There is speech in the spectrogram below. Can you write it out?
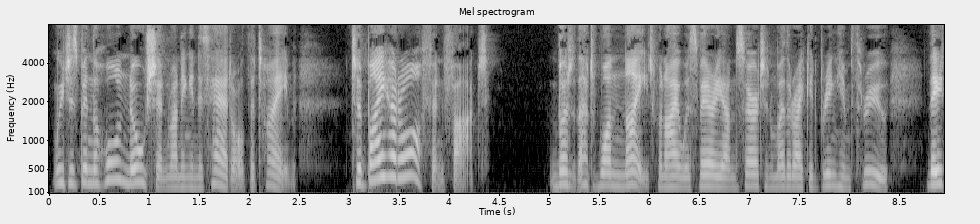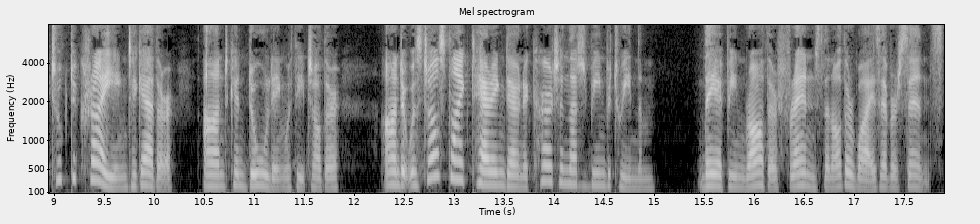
which has been the whole notion running in his head all the time; to buy her off, in fact. But that one night, when I was very uncertain whether I could bring him through, they took to crying together, and condoling with each other and it was just like tearing down a curtain that had been between them. They have been rather friends than otherwise ever since.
